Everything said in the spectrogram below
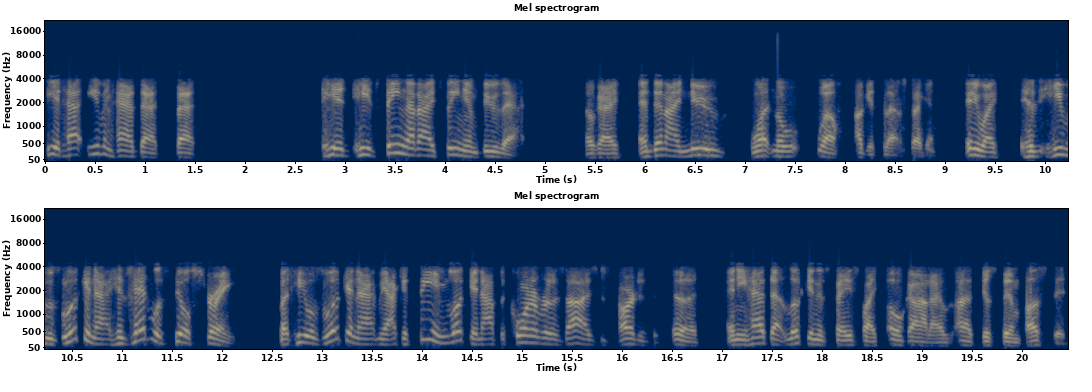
he had ha- even had that, that, he had, he'd seen that I'd seen him do that. Okay. And then I knew what in the, well, I'll get to that in a second. Anyway, his, he was looking at, his head was still straight but he was looking at me. I could see him looking out the corner of his eyes as hard as he could. And he had that look in his face like, oh God, I, I've just been busted,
